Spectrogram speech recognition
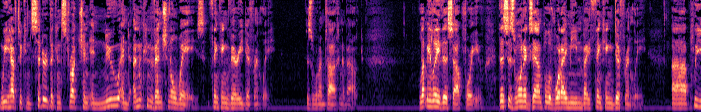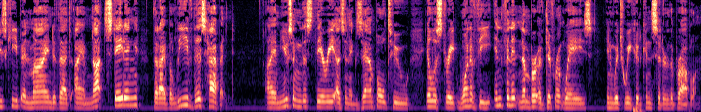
we have to consider the construction in new and unconventional ways, thinking very differently, is what I'm talking about. Let me lay this out for you. This is one example of what I mean by thinking differently. Uh, please keep in mind that I am not stating that I believe this happened. I am using this theory as an example to illustrate one of the infinite number of different ways in which we could consider the problem.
